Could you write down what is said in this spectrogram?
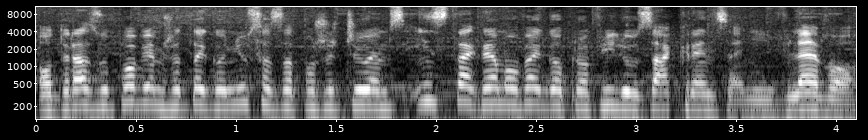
Od razu powiem, że tego newsa zapożyczyłem z instagramowego profilu Zakręceni w lewo.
